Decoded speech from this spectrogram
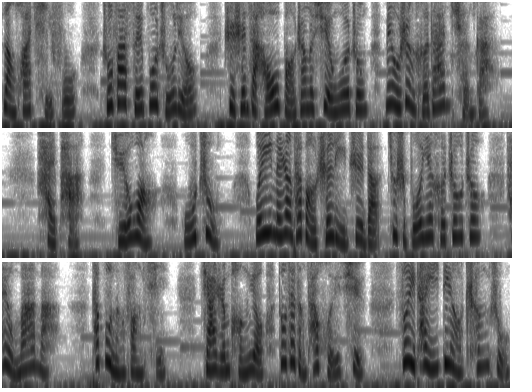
浪花起伏，竹筏随波逐流，置身在毫无保障的漩涡中，没有任何的安全感，害怕、绝望、无助。唯一能让他保持理智的，就是伯言和周周，还有妈妈。他不能放弃，家人朋友都在等他回去，所以他一定要撑住。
